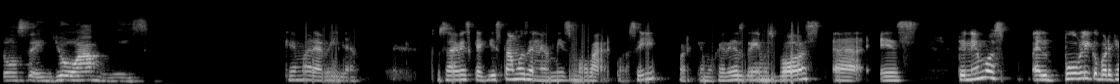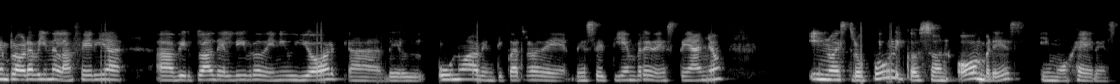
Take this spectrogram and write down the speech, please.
Entonces, yo amo eso. Qué maravilla. Tú sabes que aquí estamos en el mismo barco, ¿sí? Porque Mujeres Dreams Boss uh, es, tenemos el público, por ejemplo, ahora viene la feria Ah, virtual del libro de New York ah, del 1 a 24 de, de septiembre de este año. Y nuestro público son hombres y mujeres.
